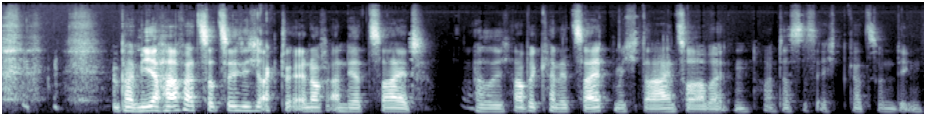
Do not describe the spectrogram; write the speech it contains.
bei mir hapert es tatsächlich aktuell noch an der Zeit. Also ich habe keine Zeit, mich da einzuarbeiten. Und das ist echt ganz so ein Ding.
